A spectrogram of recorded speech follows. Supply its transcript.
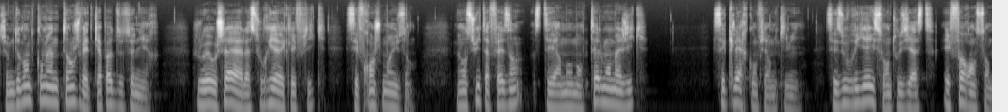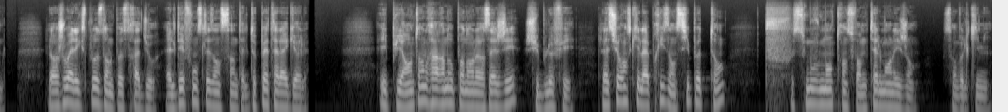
Je me demande combien de temps je vais être capable de tenir. Jouer au chat et à la souris avec les flics, c'est franchement usant. Mais ensuite, à Fézin, c'était un moment tellement magique. C'est clair, confirme Kimi. Ces ouvriers, ils sont enthousiastes et forts ensemble. Leur joie, elle explose dans le poste radio. Elle défonce les enceintes, elle te pète à la gueule. Et puis à entendre Arnaud pendant leurs AG, je suis bluffé. L'assurance qu'il a prise en si peu de temps, ce mouvement transforme tellement les gens, s'envole Kimi.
